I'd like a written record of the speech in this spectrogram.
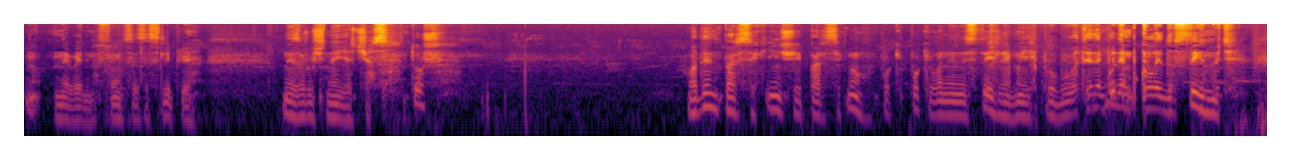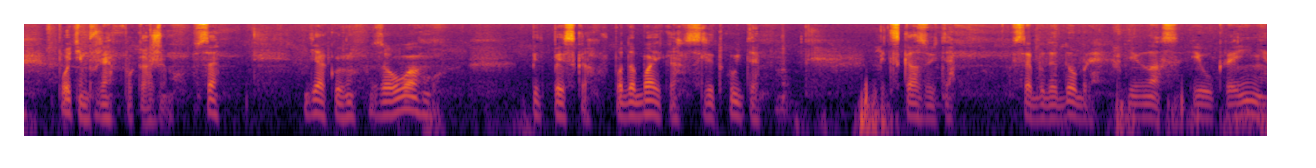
Ну, не видно, сонце засліплює. Незручний є час. Тож, один персик, інший персик. Ну, поки, поки вони не стигли, ми їх пробувати не будемо, коли достигнуть. Потім вже покажемо. Все. Дякую за увагу. Підписка, вподобайка, слідкуйте, підказуйте. Все буде добре і в нас, і в Україні.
